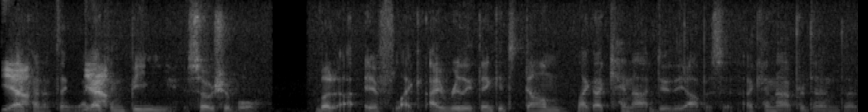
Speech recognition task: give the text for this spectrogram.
yeah. that kind of thing like Yeah. I can be sociable but uh, if like I really think it's dumb like I cannot do the opposite I cannot pretend that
